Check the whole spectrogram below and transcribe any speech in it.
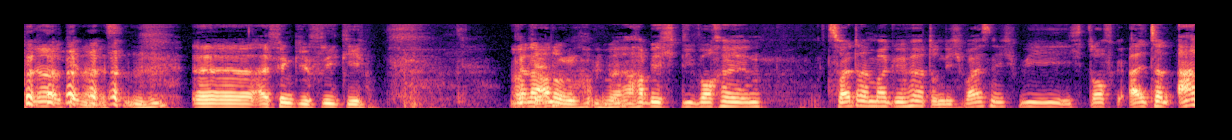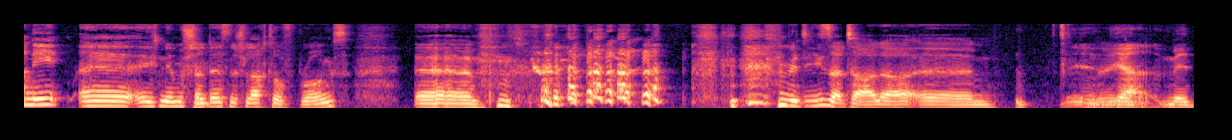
ja, okay, nice. Mhm. Äh, I think you freaky. Keine Okay. Ahnung, habe ich die Woche zwei, dreimal gehört und ich weiß nicht, wie ich drauf altern. Ah, nee, äh, ich nehme stattdessen Schlachthof Bronx. Ähm, mit Isartaler. Ähm, Ja, mit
